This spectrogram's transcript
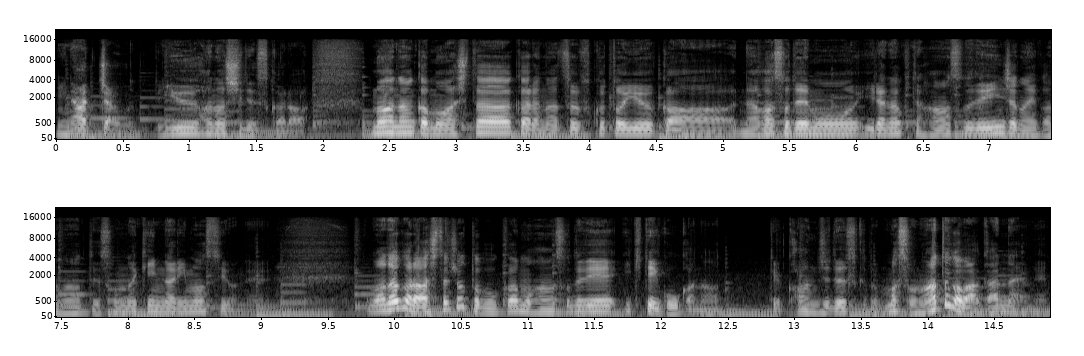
になっちゃうっていう話ですから。まあなんかもう明日から夏服というか長袖もいらなくて半袖でいいんじゃないかなってそんな気になりますよね。まあだから明日ちょっと僕はもう半袖で生きていこうかなって感じですけどまあその後がわかんないよね。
